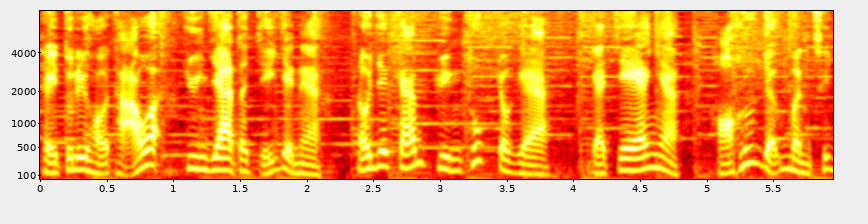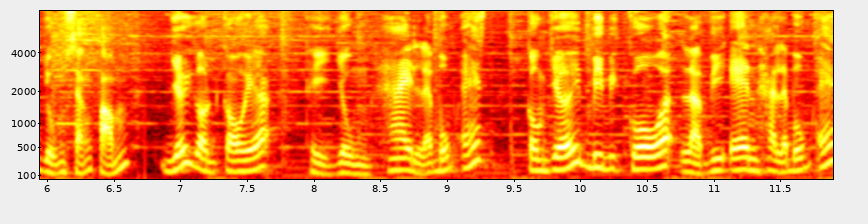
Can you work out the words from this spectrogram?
Thì tôi đi hội thảo á, chuyên gia ta chỉ vậy nè. Đối với cám chuyên thuốc cho gà, gà á nha, họ hướng dẫn mình sử dụng sản phẩm. Với Goncoi á thì dùng 204S, còn với Bimico á là VN204S.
